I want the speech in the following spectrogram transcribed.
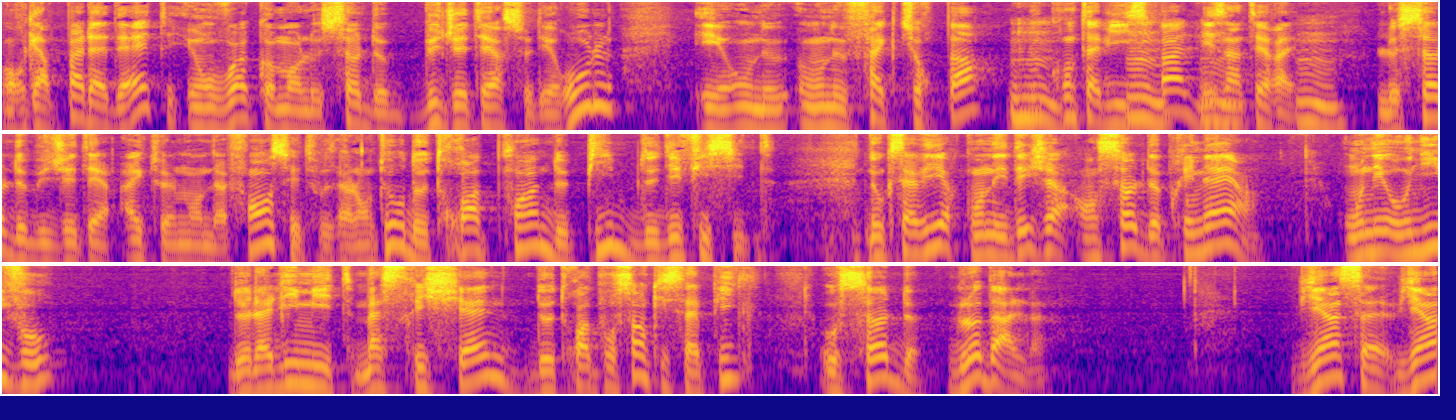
on regarde pas la dette et on voit comment le solde budgétaire se déroule et on ne, on ne facture pas, mmh. ne comptabilise mmh. pas les mmh. intérêts. Le solde budgétaire actuellement de la France est aux alentours de 3 points de PIB de déficit. Donc ça veut dire qu'on est déjà en solde primaire, on est au niveau de la limite maastrichtienne de 3% qui s'applique au solde global. Vient, vient,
